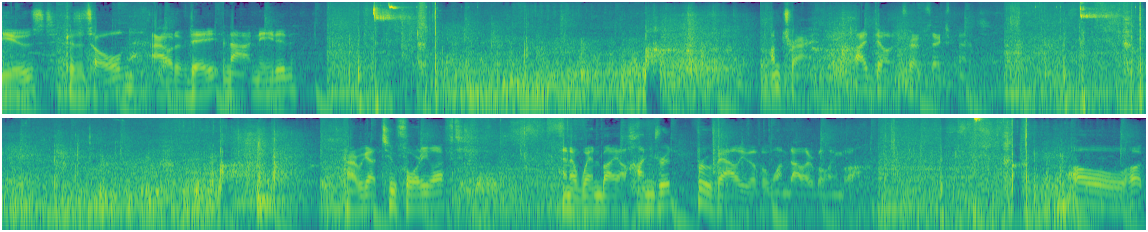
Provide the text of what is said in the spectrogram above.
Used, because it's old, out of date, not needed. I'm trying. I don't trip sixpence. All right, we got 240 left and a win by 100. True value of a $1 bowling ball. Oh, hook.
